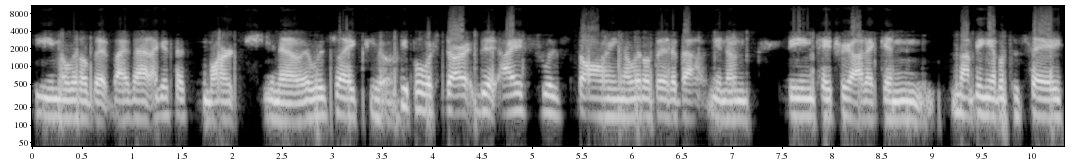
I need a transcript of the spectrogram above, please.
steam a little bit by that. I guess that's March, you know. It was like yeah. people were start the ice was thawing a little bit about, you know, being patriotic and not being able to say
